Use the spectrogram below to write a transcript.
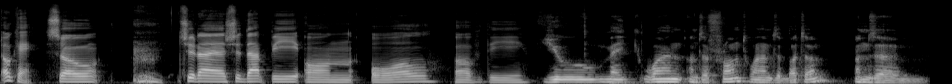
Okay, so should I should that be on all of the You make one on the front, one on the bottom, on the um,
